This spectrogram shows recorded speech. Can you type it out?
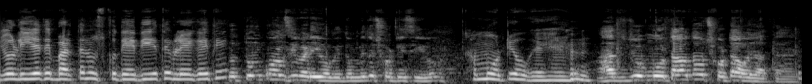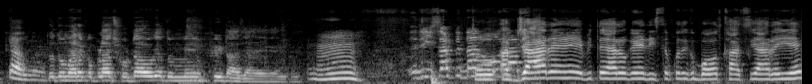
जो लिए थे बर्तन उसको दे दिए थे ले गई थी। तो तुम कौन सी बड़ी हो गई? तुम भी तो छोटी सी हो। हम मोटे हो गए हैं। आज जो मोटा होता है वो छोटा हो जाता है। तो क्या हुआ? तो तुम्हारा कपड़ा छोटा हो गया तुम में फिट आ जाएगा हम्म, तो अब जा रहे हैं अभी तैयार हो गए हैं। ऋषभ को देखो बहुत खांसी आ रही है।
